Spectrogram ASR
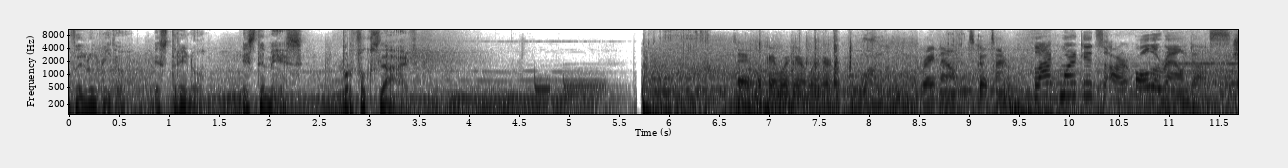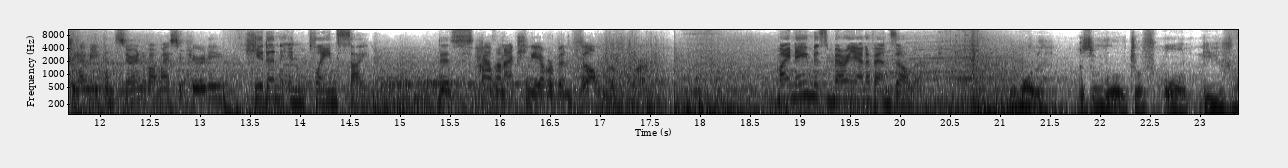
Tiempo del olvido. Estreno este mes por Fox Live. Okay, we're here, we're here. Right now, it's go time. Black markets are all around us. Should I be concerned about my security? Hidden in plain sight. This hasn't actually ever been filmed before. My name is Mariana Van Zeller. Money is the root of all evil.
